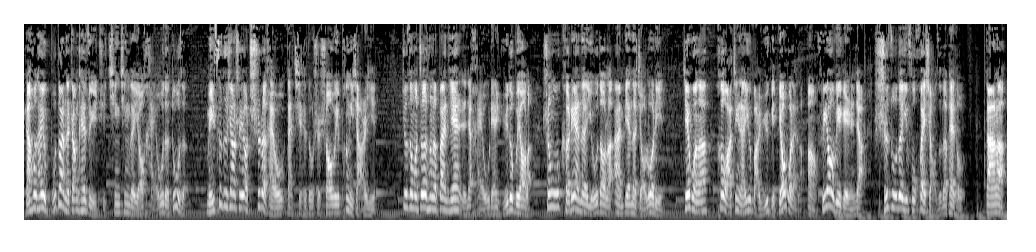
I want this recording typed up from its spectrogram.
然后他又不断地张开嘴去轻轻地咬海鸥的肚子，每次都像是要吃了海鸥，但其实都是稍微碰一下而已。就这么折腾了半天，人家海鸥连鱼都不要了，生无可恋地游到了岸边的角落里。结果呢，赫瓦竟然又把鱼给叼过来了啊，非要喂给人家，十足的一副坏小子的派头。当然了，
